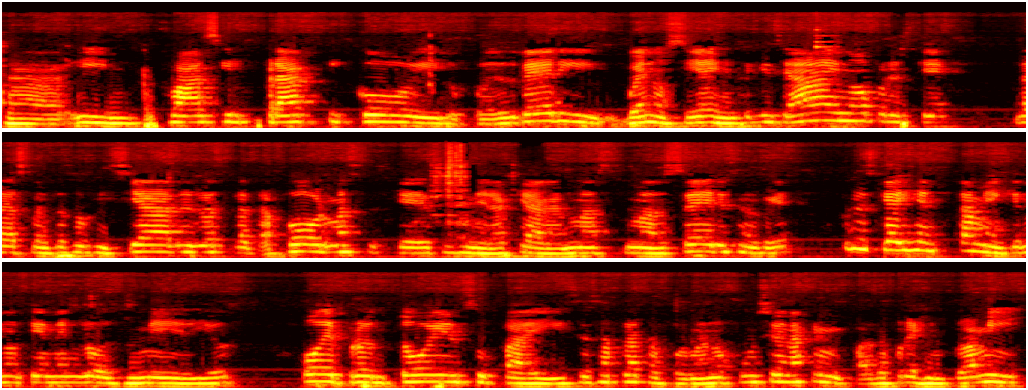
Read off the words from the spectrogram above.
Sea, y fácil, práctico, y lo puedes ver, y bueno, sí, hay gente que dice, ay, no, pero es que las cuentas oficiales, las plataformas, pues que eso genera que hagan más, más series, pero es que hay gente también que no tiene los medios o de pronto en su país esa plataforma no funciona, que me pasa por ejemplo a mí,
